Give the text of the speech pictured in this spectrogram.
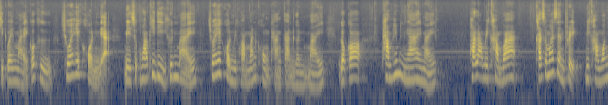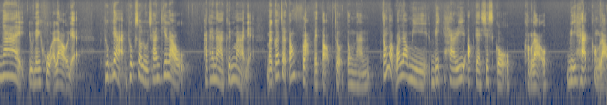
คิดไว้ไหม ก็คือช่วยให้คนเนี่ยมีสุขภาพที่ดีขึ้นไหม ช่วยให้คนมีความมั่นคงทางการเงินไหม แล้วก็ทำให้มันง่ายไหม เพราะเรามีคำว่า customer centric มีคำว่าง่ายอยู่ในหัวเราเนี่ยทุกอย่างทุก solution ที่เราพัฒนาขึ้นมาเนี่ยมันก็จะต้องกลับไปตอบโจทย์ตรงนั้น ต้องบอกว่าเรามี big hairy audacious goal ของเรา BHAG ของเรา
